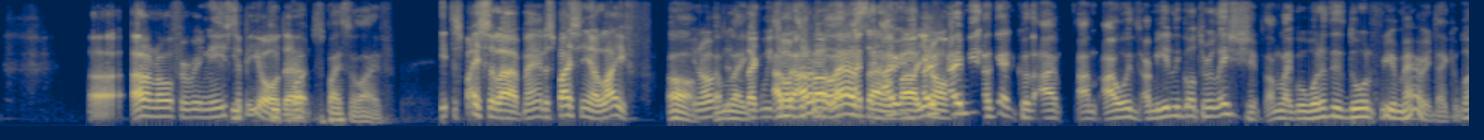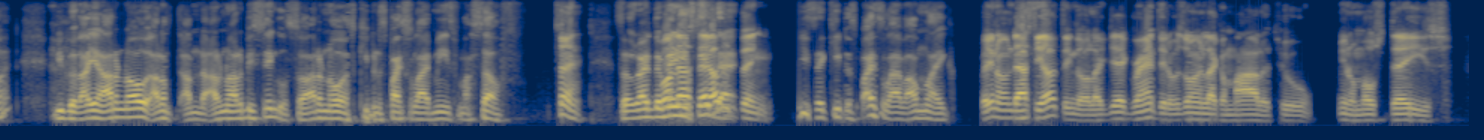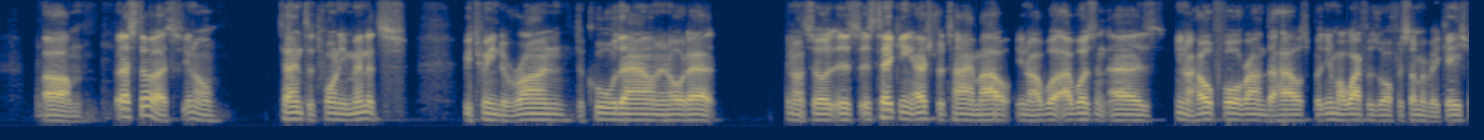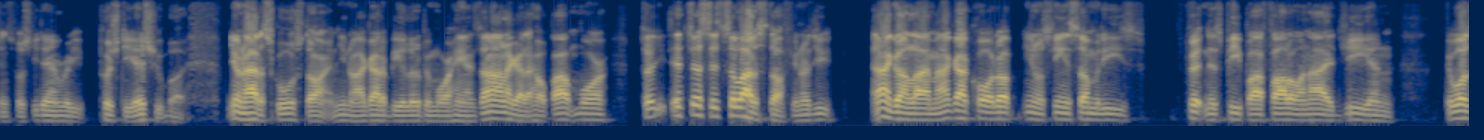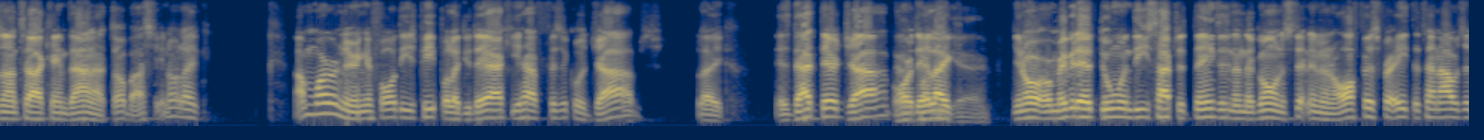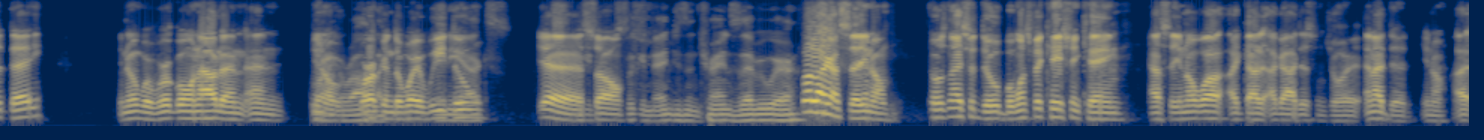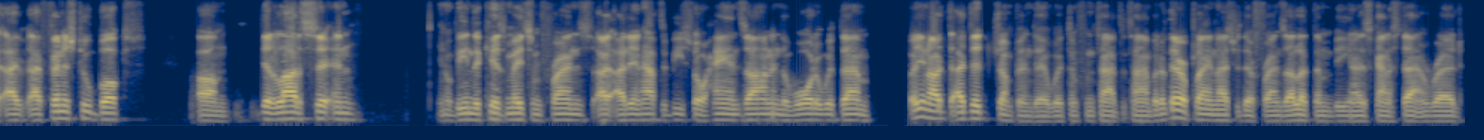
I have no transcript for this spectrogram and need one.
uh, I don't know if it really needs to be all keep that. Spice alive. Keep the spice alive, man. The spice in your life. Oh, You know, I'm like, like we I mean, talked I about know. I- I last time I, about, you know- I mean, again, because I'm, I'm, I always immediately go to relationships. I'm like, well, what is this doing for your marriage? Like, what? Because I, you know, I don't know. I don't, I'm, I don't know how to be single, so I don't know what keeping the spice alive means for myself. Well, So right the minute you that's the said other that, thing. you said keep the spice alive. I'm like, But you know, that's the other thing though. Like, yeah, granted, it was only like a mile or two, you know, most days. Um, but that's still that's you know, ten to twenty minutes between the run, the cool down, and all that. You know, so it's it's taking extra time out. You know, I I wasn't as you know helpful around the house, but you know, my wife was off for summer vacation, so she didn't really push the issue. But you know, now the school starting, you know, I got to be a little bit more hands on. I got to help out more. So it's just it's a lot of stuff. You know, you I ain't gonna lie, man. I got caught up, you know, seeing some of these fitness people I follow on IG, and it wasn't until I came down I thought, said, you know, like I'm wondering if all these people, like, do they actually have physical jobs? Like, is that their job, or they're like, yeah. you know, or maybe they're doing these types of things and then they're going and sitting in an office for eight to ten hours a day, you know, where we're going out and and you know around working like the way we do. Yeah, so. looking engines and trans everywhere. But like I said, you know, it was nice to do. But once vacation came, I said, you know what, I got I gotta just enjoy it, and I did. You know, I I, I finished two books, um, did a lot of sitting. You know, being the kids made some friends. I, I didn't have to be so hands on in the water with them. But you know, I, I did jump in there with them from time to time. But if they were playing nice with their friends, I let them be. And I just kind of sat and read,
